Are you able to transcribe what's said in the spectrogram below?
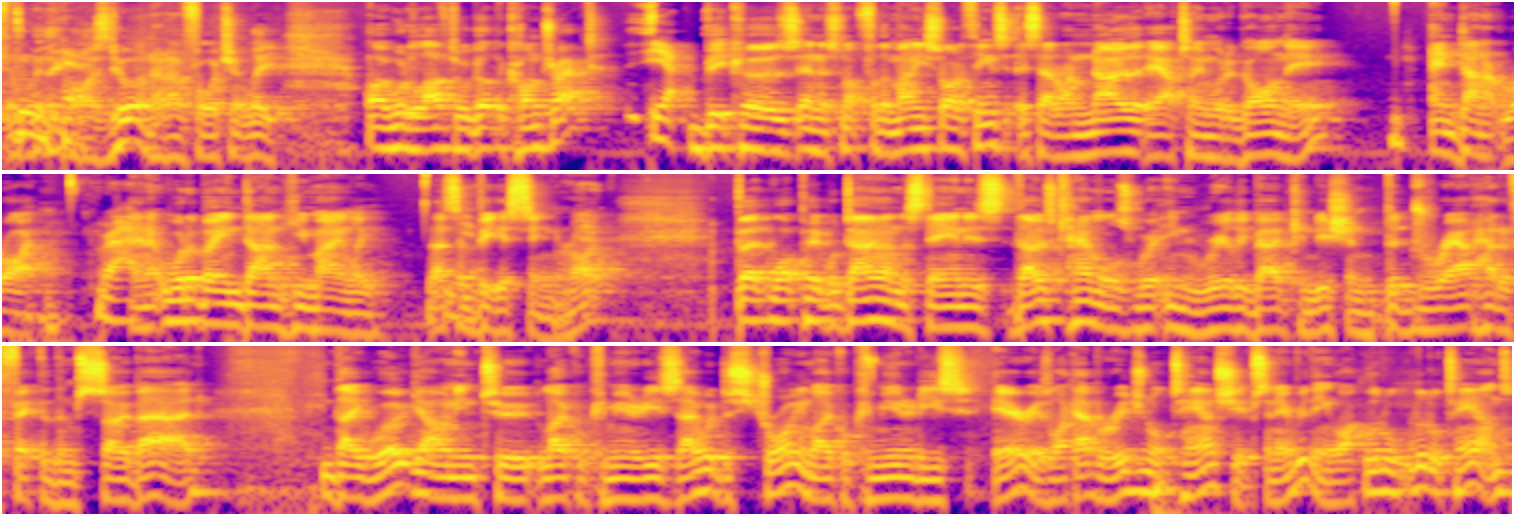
that we're the Yeah. guys doing it, unfortunately. I would have loved to have got the contract Yeah, because, and it's not for the money side of things, it's that I know that our team would have gone there and done it right. Right. And it would have been done humanely. That's the biggest thing, right? But what people don't understand is those camels were in really bad condition. The drought had affected them so bad. They were going into local communities. They were destroying local communities, areas like Aboriginal townships and everything, like little little towns,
